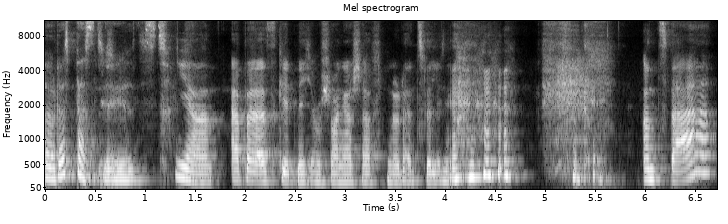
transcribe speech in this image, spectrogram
Oh, das passt ja jetzt. Ja, aber es geht nicht um Schwangerschaften oder Zwillinge. okay. Und zwar,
